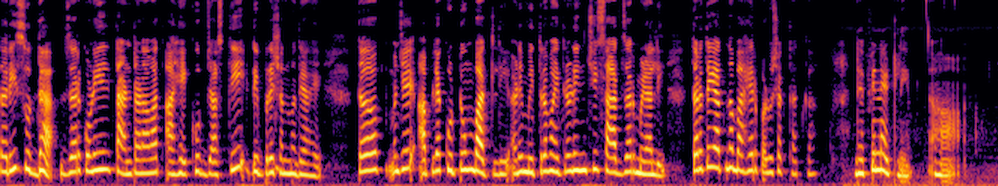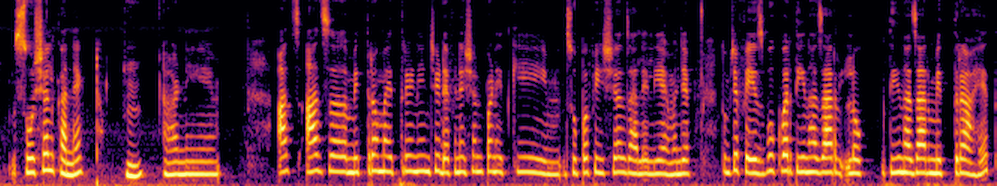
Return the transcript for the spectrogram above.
तरी सुद्धा जर कोणी ताणतणावात आहे खूप जास्ती डिप्रेशनमध्ये आहे तर म्हणजे आपल्या कुटुंबातली आणि मित्रमैत्रिणींची साथ जर मिळाली तर ते यातनं बाहेर पडू शकतात का? डेफिनेटली सोशल कनेक्ट आणि आज आज मित्रमैत्रिणींची डेफिनेशन पण इतकी सुपरफिशियल झालेली आहे. म्हणजे तुमचे फेसबुकवर तीन हजार लोक तीन हजार मित्र आहेत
